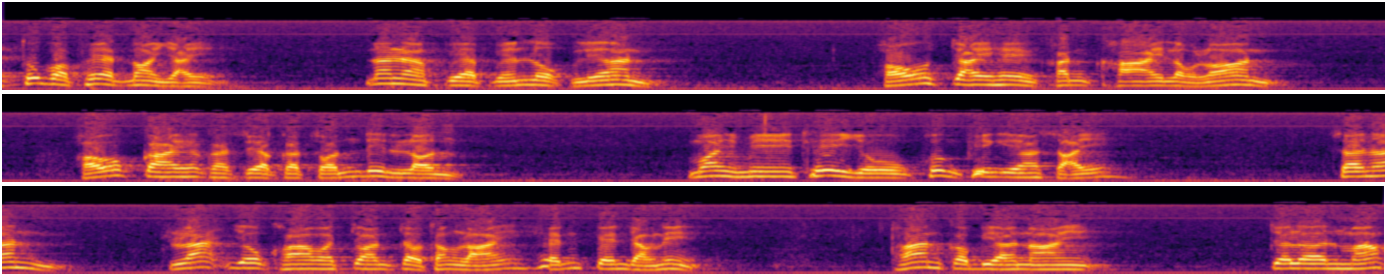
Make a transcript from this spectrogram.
สทุกประเภทน้อยใหญ่ นั่นแหละเปรียบเหมือนโลกเลี่ยน เผาใจให้คันคายเหล่าร้อนเขากายกระเสียกระสนดิ้นรนไม่มีที่อยู่พึ่งพิงอาศัย ฉะนั้นและโยคาวจรเจ้าทั้งหลายเห็นเป็นอย่างนี้ ท่านก็เบียนายเจริญมรรค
